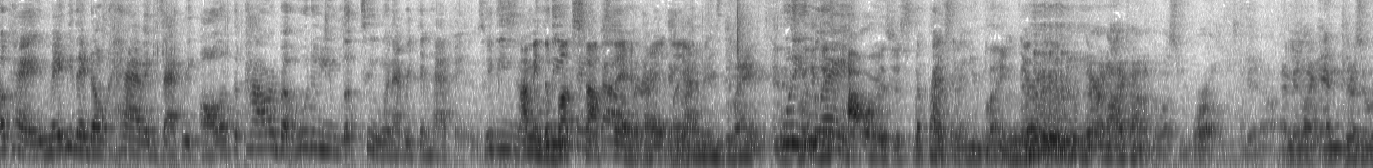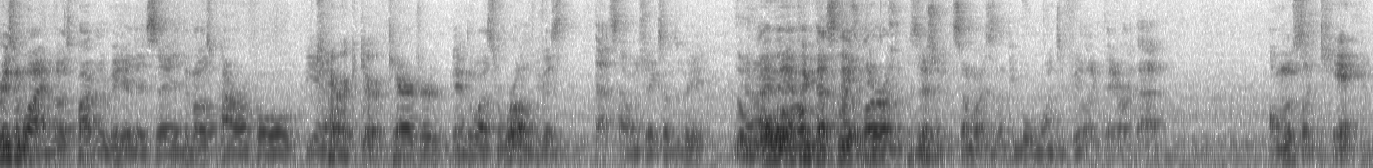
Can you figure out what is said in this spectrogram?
Okay, maybe they don't have exactly all of the power, but who do you look to when everything happens? Who do you, I mean, the buck stops there, right? everything Like- who do you blame? And Who it's do you really just blame? power is just the, The person president. you blame. They're, they're an icon of the Western world, you know. I mean, like, and there's a reason why in most popular media they say the most powerful, you know, Character. character in the Western world because that's how it shakes up to be. The You know, I, mean, I think that's the the allure of the position in some ways, is that people want to feel like they are that, almost like king,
